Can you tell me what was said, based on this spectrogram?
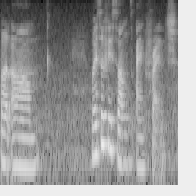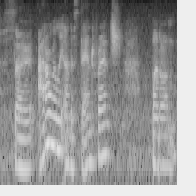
but um most of his songs are french. So i don't really understand french but um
